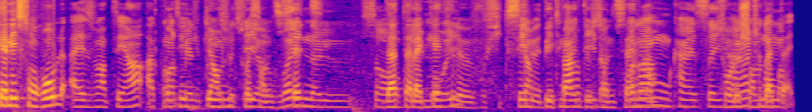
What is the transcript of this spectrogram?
Quel est son rôle à S21 à compter du 15 août 77, date à laquelle vous fixez le départ de Son Sen sur le champ de bataille.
